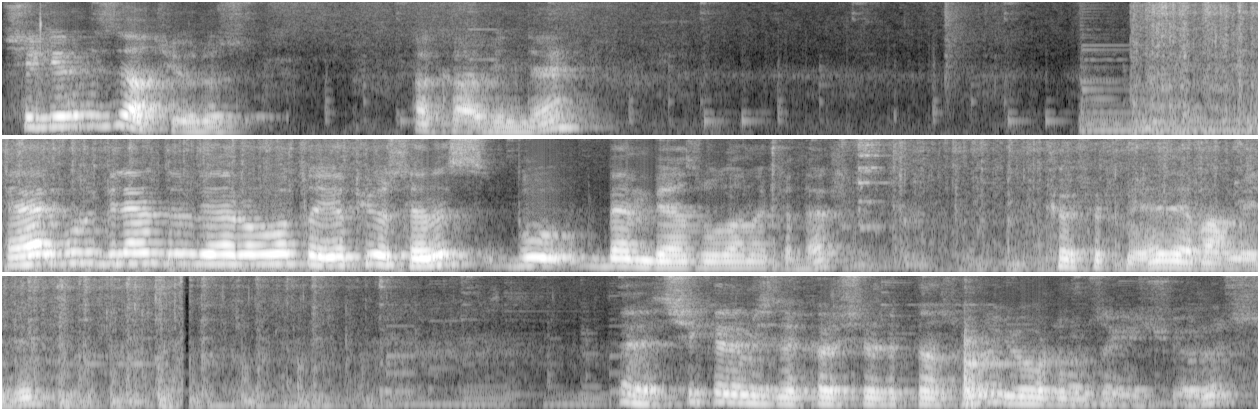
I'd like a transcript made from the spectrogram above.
Şekerimizi atıyoruz akabinde. Eğer bunu blender veya robotla yapıyorsanız bu bembeyaz olana kadar köpürtmeye devam edin. Evet şekerimizle karıştırdıktan sonra yoğurdumuza geçiyoruz.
